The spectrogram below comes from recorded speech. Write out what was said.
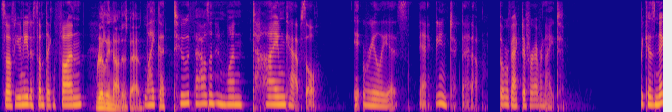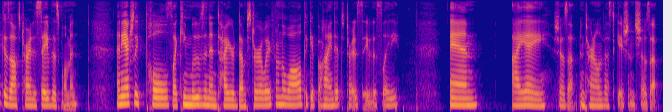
So if you need something fun, Really not as bad. like a 2001 time capsule, it really is. Yeah, you can check that out. But we're back to Forever Knight. Because Nick is off trying to save this woman. And he actually pulls, like, he moves an entire dumpster away from the wall to get behind it to try to save this lady. And IA shows up, internal investigations shows up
